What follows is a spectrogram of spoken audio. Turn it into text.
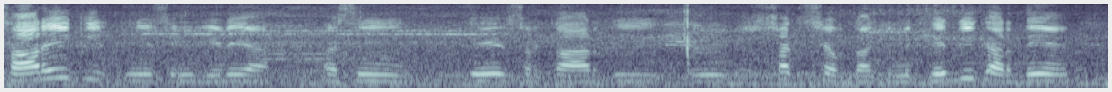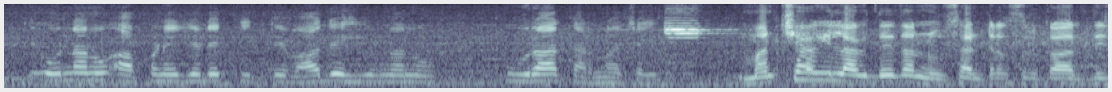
ਸਾਰੇ ਹੀ ਕੀਰਤਨੀ ਸਿੰਘ ਜਿਹੜੇ ਆ, ਅਸੀਂ ਇਹ ਸਰਕਾਰ ਦੀ ਸਖਤ ਸ਼ਬਦਾਂ 'ਚ ਨਿਖੇਧੀ ਕਰਦੇ ਹਾਂ ਕਿ ਉਹਨਾਂ ਨੂੰ ਆਪਣੇ ਜਿਹੜੇ ਕੀਤੇ ਵਾਅਦੇ ਸੀ ਉਹਨਾਂ ਨੂੰ ਪੂਰਾ ਕਰਨਾ ਚਾਹੀਦਾ। ਮਨਸ਼ਾ ਕੀ ਲੱਗਦੇ ਤੁਹਾਨੂੰ ਸੈਂਟਰ ਸਰਕਾਰ ਦੀ?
